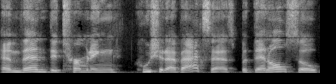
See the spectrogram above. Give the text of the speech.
and then determining who should have access, but then also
